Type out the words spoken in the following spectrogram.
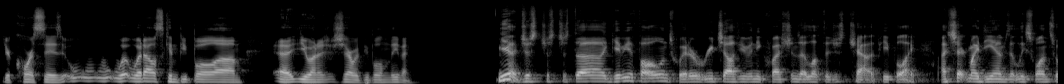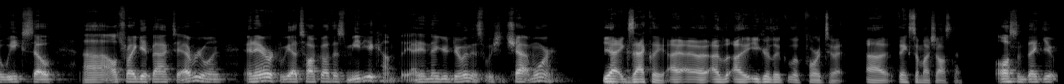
your courses. What, what else can people um, uh, you want to share with people in leaving? Yeah, just just just uh, give me a follow on Twitter. Reach out if you have any questions. I'd love to just chat with people. I, I check my DMs at least once a week, so uh, I'll try to get back to everyone. And Eric, we got to talk about this media company. I didn't know you're doing this. We should chat more. Yeah, exactly. I, I, I eagerly look forward to it. Uh, thanks so much, Austin. Awesome. Thank you.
